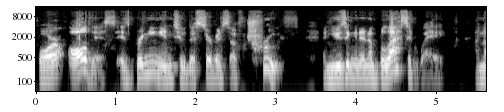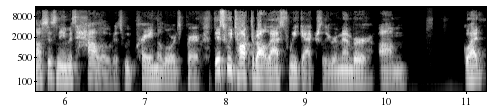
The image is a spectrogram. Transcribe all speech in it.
For all this is bringing into the servants of truth and using it in a blessed way. And thus his name is hallowed as we pray in the Lord's Prayer. This we talked about last week, actually. Remember? Um, go ahead.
